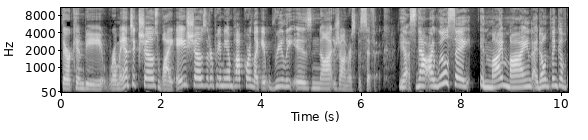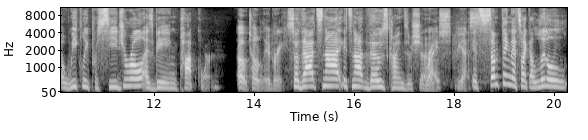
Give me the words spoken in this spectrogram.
There can be romantic shows, YA shows that are premium popcorn. Like it really is not genre specific. Yes. Now, I will say, in my mind, I don't think of a weekly procedural as being popcorn. Oh, totally agree. So that's not, it's not those kinds of shows. Right. Yes. It's something that's like a little,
